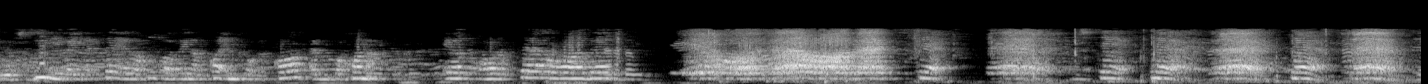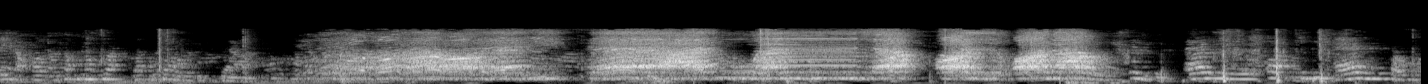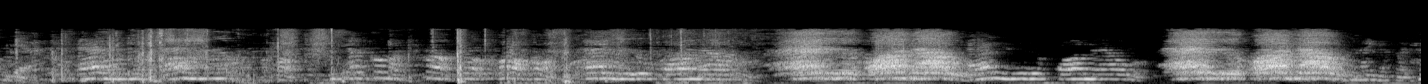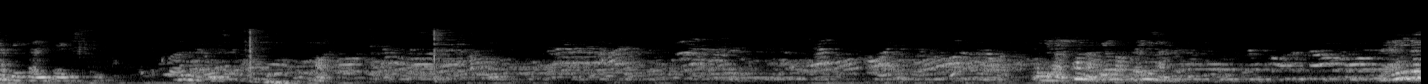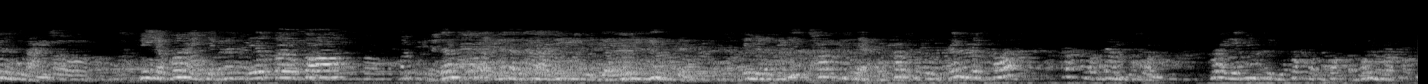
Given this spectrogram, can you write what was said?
وافصلي بين التاء الرقيقة وبين القاء القاف المفخمة اقتربت تاء مش تاء تاء تاء زي ما قال أنت نقرأ اقتربت الساعة صح مفخم رأي يا بنتي المفخم مفخم ولا مرفق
